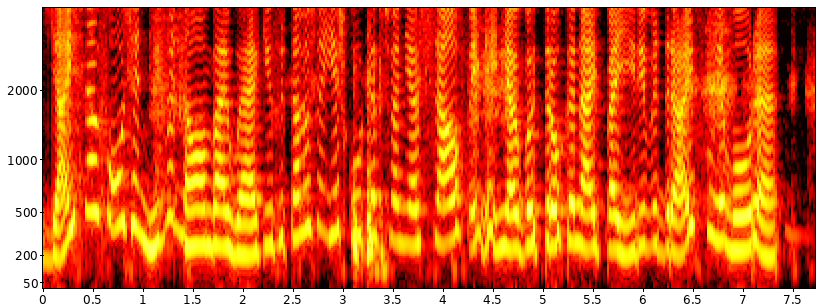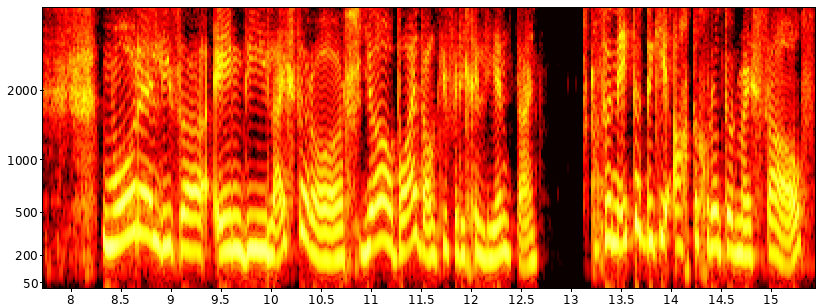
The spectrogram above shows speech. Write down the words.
jy's nou vir ons 'n nuwe naam by Wagyu. Vertel ons nou eers kortliks van jouself en en jou betrokkeheid by hierdie bedryf. Goeiemôre. Môre Elisa en die luisteraars. Ja, baie dankie vir die geleentheid. So net 'n bietjie agtergrond oor myself.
